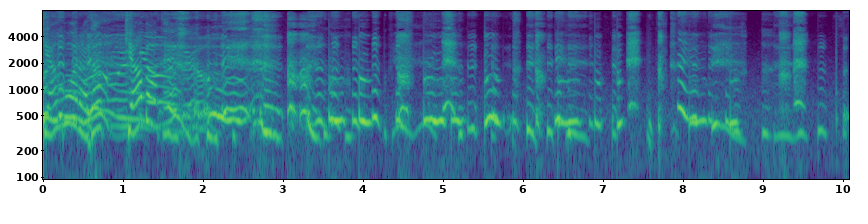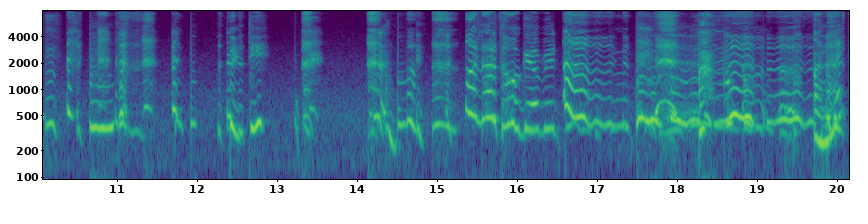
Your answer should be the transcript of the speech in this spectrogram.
क्या हुआ, राधा? क्या बात है? बेटी। अनर्थ हो गया बेटा। अनर्थ?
